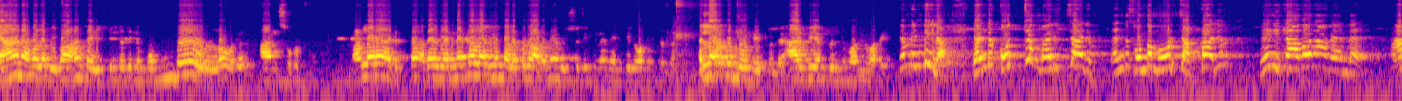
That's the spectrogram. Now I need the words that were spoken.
ഞാൻ അവളെ വിവാഹം കഴിക്കുന്നതിന് മുമ്പേ ഉള്ള ഒരു ആൺ സുഹൃത്ത് വളരെ അടുത്ത അതായത് എന്നെക്കാൾ അധികം പലപ്പോഴും അവനെ വിശ്വസിക്കുന്നത് എനിക്ക് തോന്നിയിട്ടുണ്ട്. എല്ലാവർക്കും തോന്നിയിട്ടുണ്ട്. ആൽബിയൻ കുഞ്ഞുമോ എന്ന് പറയും. ഞാൻ മിണ്ടില്ല എന്റെ കൊച്ചു മരിച്ചാലും എന്റെ സ്വന്തം മോൾ ചത്താലും എനിക്ക് അവനാ വേണ്ടേ? ആ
